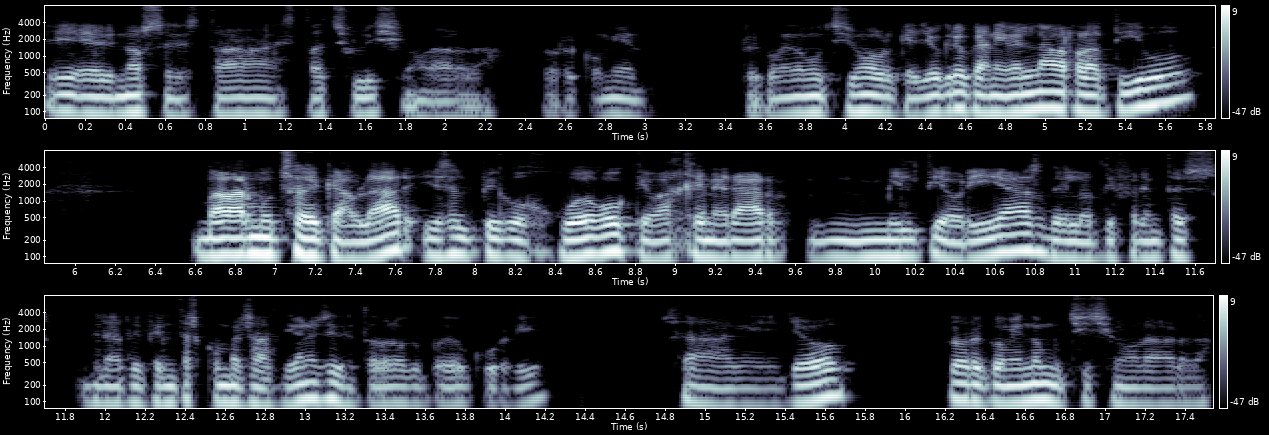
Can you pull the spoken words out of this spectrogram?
Eh, no sé, está, está chulísimo, la verdad. Lo recomiendo. Recomiendo muchísimo porque yo creo que a nivel narrativo va a dar mucho de qué hablar y es el típico juego que va a generar mil teorías de los diferentes de las diferentes conversaciones y de todo lo que puede ocurrir. O sea, que yo lo recomiendo muchísimo, la verdad.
